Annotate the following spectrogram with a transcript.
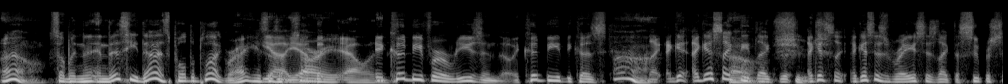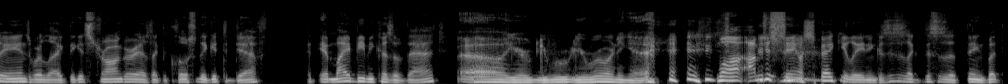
oh so but in, in this he does pull the plug right he says Yeah, I'm yeah, sorry Alan It could be for a reason though. It could be because Ah, like I guess I guess like Oh, the like the, I guess like I guess his race is like the Super Saiyans where like they get stronger as like the closer they get to death. It- might be because of that. oh you're you're you're ruining it Well, I'm just saying, I'm speculating because this is like this is a thing, but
